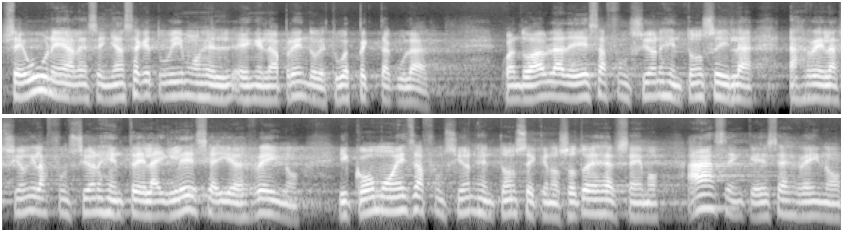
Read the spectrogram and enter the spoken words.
se une a la enseñanza que tuvimos en el aprendo, que estuvo espectacular. Cuando habla de esas funciones, entonces la, la relación y las funciones entre la iglesia y el reino y cómo esas funciones entonces que nosotros ejercemos hacen que ese reino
